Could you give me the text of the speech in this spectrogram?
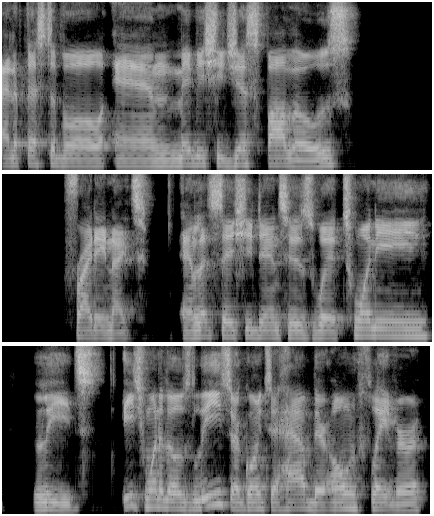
at a festival and maybe she just follows Friday night. And let's say she dances with 20 leads. Each one of those leads are going to have their own flavor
